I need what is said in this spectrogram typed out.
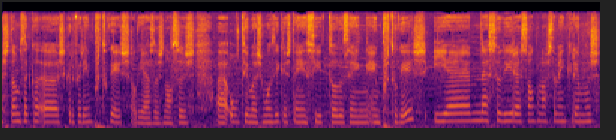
estamos a, escrever em português. Aliás, as nossas últimas músicas têm sido todas em, em português e é nessa direção que nós também queremos,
